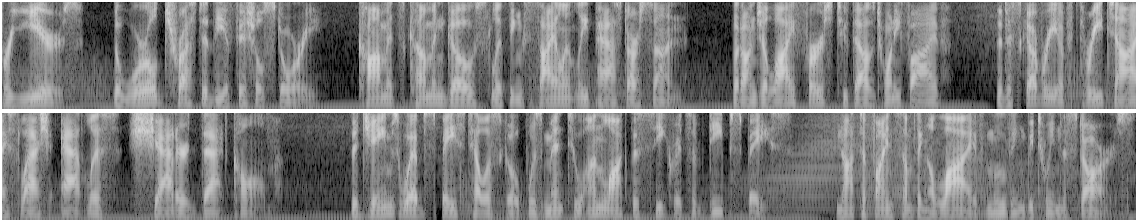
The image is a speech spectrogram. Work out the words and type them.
For years, the world trusted the official story. Comets come and go, slipping silently past our sun. But on July 1, 2025, the discovery of 3i/Atlas shattered that calm. The James Webb Space Telescope was meant to unlock the secrets of deep space, not to find something alive moving between the stars.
